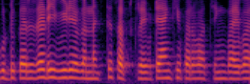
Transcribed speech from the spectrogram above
గుడ్డు కర్రీ రెడీ. వీడియో కానీ నచ్చితే subscribe. Thank you for watching. Bye bye.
